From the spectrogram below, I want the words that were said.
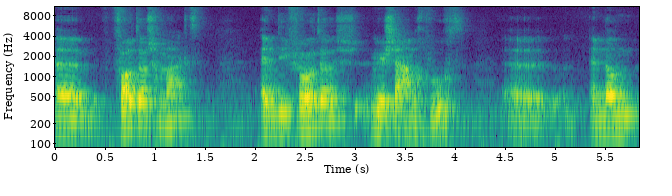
Uh, foto's gemaakt en die foto's weer samengevoegd. en dan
